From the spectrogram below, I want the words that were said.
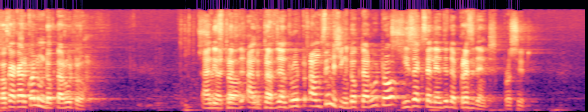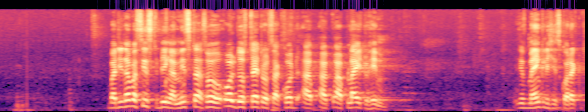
Okay, I can call him Dr. Ruto. And, Senator president, and President Ruto, I'm finishing. Dr. Ruto, His Excellency the President. Proceed. But he never ceased being a minister, so all those titles are called, are, are, apply to him. If my English is correct.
